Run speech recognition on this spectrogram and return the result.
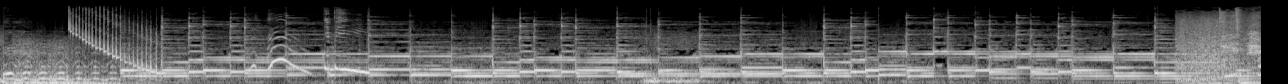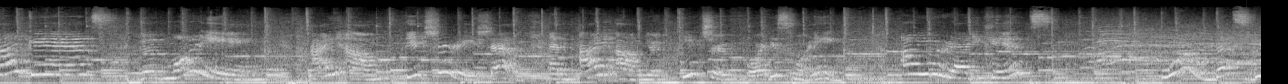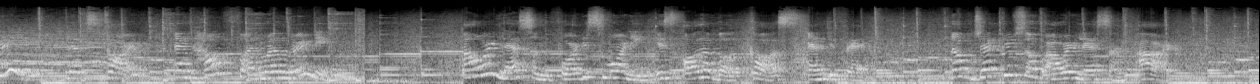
Teacher Rachel and I am your teacher for this morning. Lesson for this morning is all about cause and effect. The objectives of our lesson are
